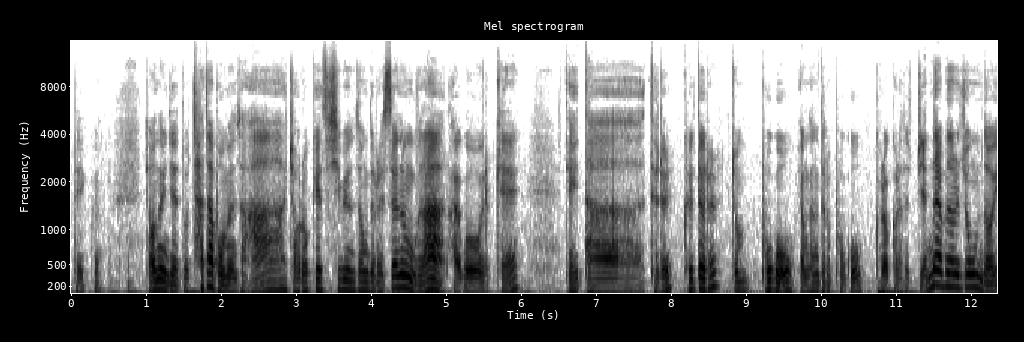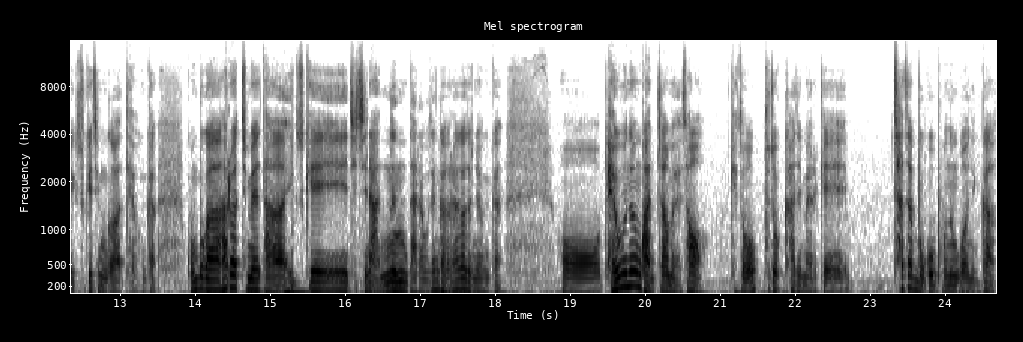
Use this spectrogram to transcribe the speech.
그렇게 돼 있고요. 저는 이제 또 찾아보면서 아 저렇게 해서 12운성들을 쓰는구나라고 이렇게 데이터들을 글들을 좀 보고 영상들을 보고 그럴 거라서 옛날보다는 조금 더 익숙해진 것 같아요. 그러니까 공부가 하루아침에 다 익숙해지지는 않는다라고 생각을 하거든요. 그러니까 어, 배우는 관점에서 계속 부족하지만 이렇게 찾아보고 보는 거니까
